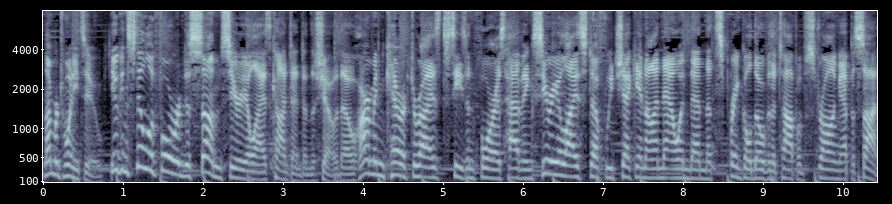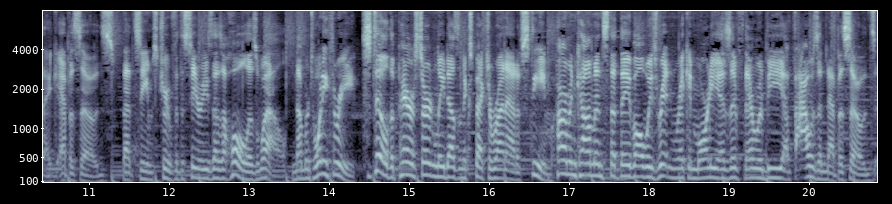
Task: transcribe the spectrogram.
Number 22. You can still look forward to some serialized content in the show, though. Harmon characterized season 4 as having serialized stuff we check in on now and then that's sprinkled over the top of strong episodic episodes. That seems true for the series as a whole as well. Number 23. Still, the pair certainly doesn't expect to run out of steam. Harmon comments that they've always written Rick and Morty as if there would be a thousand episodes.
